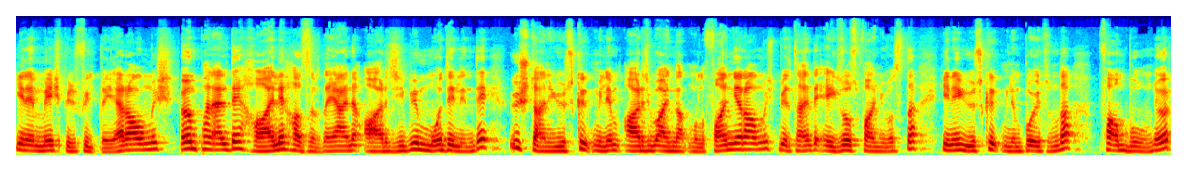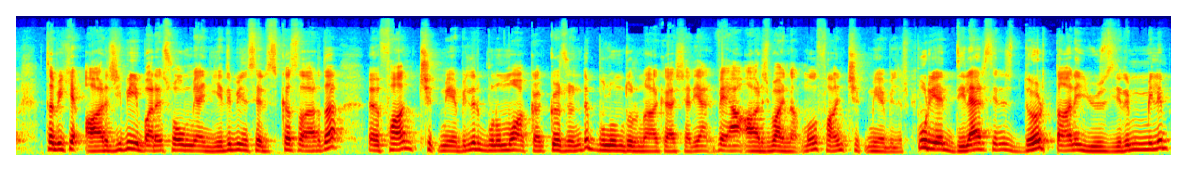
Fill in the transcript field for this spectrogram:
yine mesh bir filtre yer almış. Ön panelde hali hazırda yani RGB modelinde 3 tane 140 milim RGB aydınlatmalı fan yer almış. Bir tane de egzoz fan yuvası da yine 140 milim boyutunda fan bulunuyor. Tabii ki RGB ibaresi olmayan 7000 serisi kasalarda e, fan çıkmayabilir. Bunu muhakkak göz önünde bulundurun arkadaşlar. Yani veya RGB aydınlatmalı fan çıkmayabilir. Buraya dilerseniz 4 tane 120 milim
